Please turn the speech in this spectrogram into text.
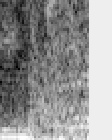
A summoner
